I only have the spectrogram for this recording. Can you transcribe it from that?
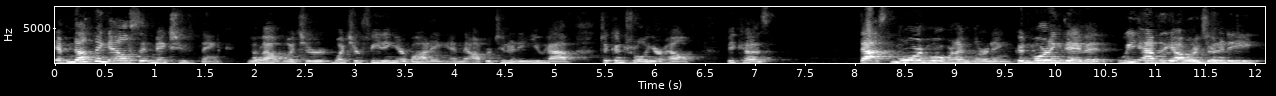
if nothing else, it makes you think Yeah. about what you're what you're feeding your body and the opportunity you have to control your health. Because that's more and more what I'm learning. Good morning, David. We have the Morning, opportunity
